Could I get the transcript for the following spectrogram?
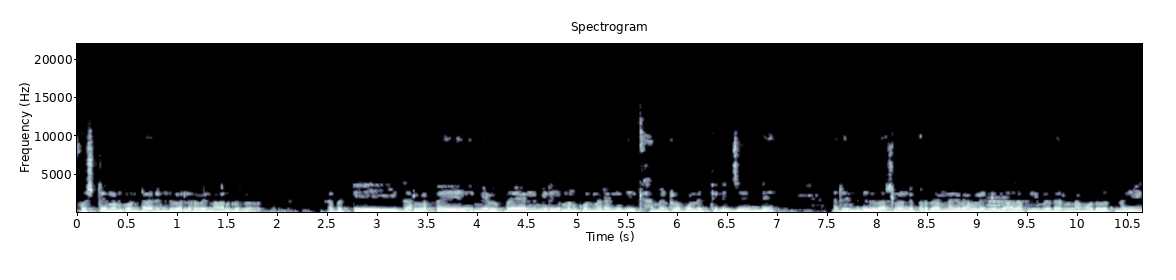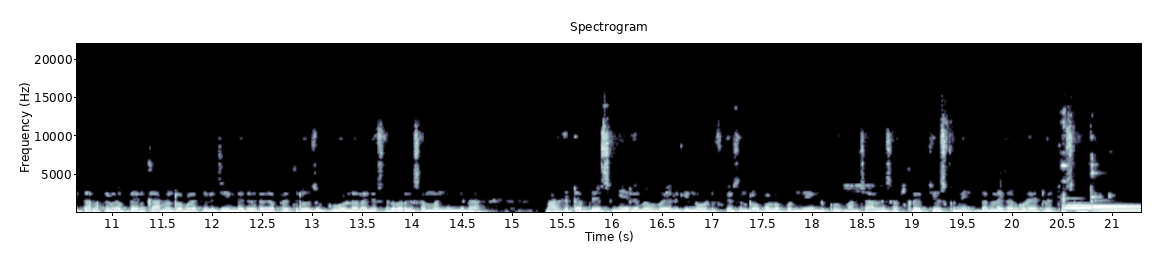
ఫస్ట్ టైం అనుకుంటా రెండు వేల ఇరవై నాలుగులో కాబట్టి ఈ ధరలపై మీ అభిప్రాయాన్ని మీరు ఏమనుకుంటున్నారు అనేది కామెంట్ రూపంలో తెలియజేయండి. రెండు తెలుగు రాష్ట్రాల్లోని ప్రధాన నగరాల్లో అయితే దాదాపు ఈ ధరలు నమోదవుతున్నాయి. ఈ ధరలపై మీ అభిప్రాయాన్ని కామెంట్ రూపంలో తెలియజేయండి. అదేవిధంగా ప్రతిరోజు గోల్డ్ అలాగే సిల్వర్కి సంబంధించిన మార్కెట్ అప్డేట్స్ నేరుగా మొబైల్కి నోటిఫికేషన్ రూపంలో పొందేందుకు మన ఛానల్ని సబ్స్క్రైబ్ చేసుకుని బెల్ ఐకాన్ కూడా యాక్టివేట్ చేసుకోండి థ్యాంక్ యూ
